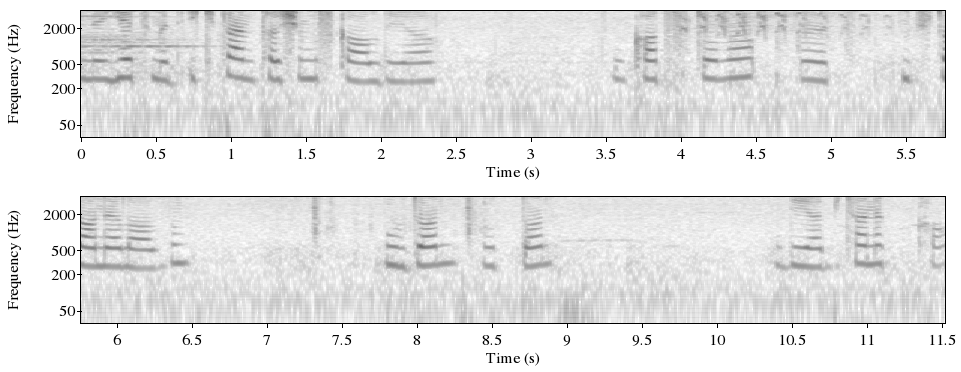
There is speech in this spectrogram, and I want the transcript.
Yine yetmedi. İki tane taşımız kaldı ya. Çünkü Cutstone'a evet. Üç tane lazım. Buradan, buradan. Diğer bir tane kal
